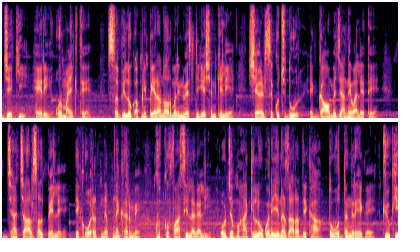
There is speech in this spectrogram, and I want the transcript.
जेकी, हैरी और माइक थे। सभी लोग अपनी पैरानॉर्मल इन्वेस्टिगेशन के लिए शहर से कुछ दूर एक गाँव में जाने वाले थे, जहाँ चार साल पहले एक औरत ने अपने घर में खुद को फांसी लगा ली और जब वहाँ के लोगों ने ये नज़ारा देखा तो वो दंग रह गए, क्योंकि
